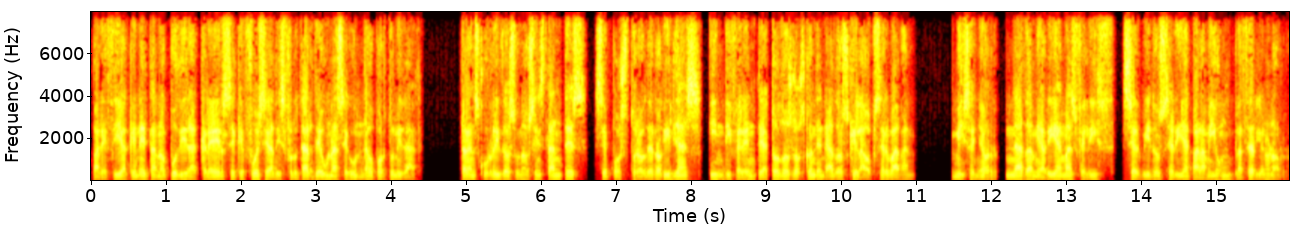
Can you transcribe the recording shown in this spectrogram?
parecía que Neta no pudiera creerse que fuese a disfrutar de una segunda oportunidad. Transcurridos unos instantes, se postró de rodillas, indiferente a todos los condenados que la observaban. Mi señor, nada me haría más feliz, serviros sería para mí un placer y un honor.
